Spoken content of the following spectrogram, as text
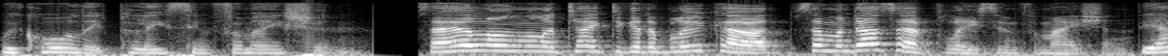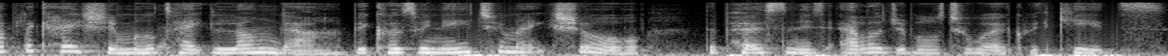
We call it police information. So how long will it take to get a blue card? Someone does have police information. The application will take longer because we need to make sure the person is eligible to work with kids.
